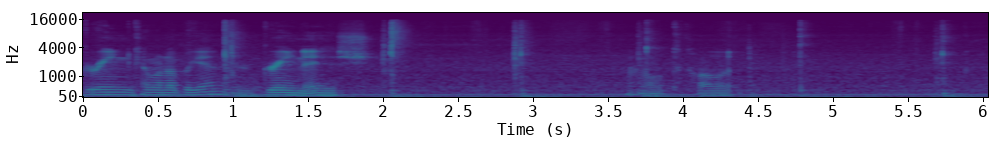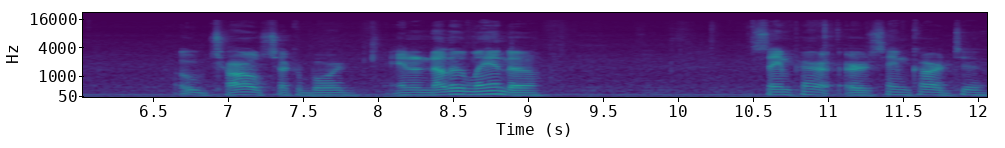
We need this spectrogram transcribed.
Green coming up again, or greenish. I don't know what to call it. Oh, Charles checkerboard and another Lando. Same pair or same card too.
